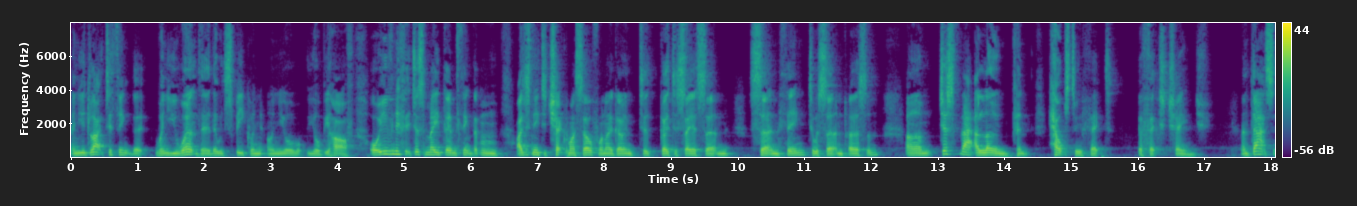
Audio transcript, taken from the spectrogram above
and you'd like to think that when you weren't there, they would speak on, on your, your behalf. Or even if it just made them think that, mm, I just need to check myself when I go to go to say a certain, certain thing to a certain person. Um, just that alone can, helps to affect, affects change. And that's,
